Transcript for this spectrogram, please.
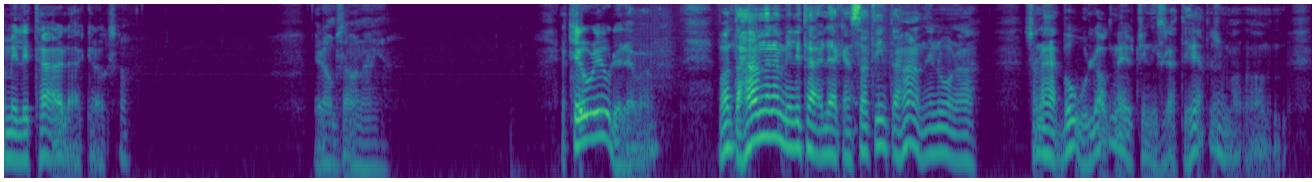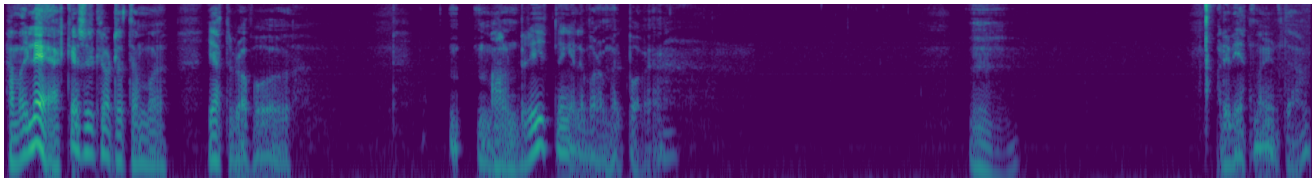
En militär läkare också? I de sammanhangen. Jag tror det gjorde det va? Var inte han den där militärläkaren, satt inte han i några sådana här bolag med utvinningsrättigheter? Som han, han var ju läkare så det är klart att han var jättebra på malmbrytning eller vad de höll på med. Mm. Ja, det vet man ju inte.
